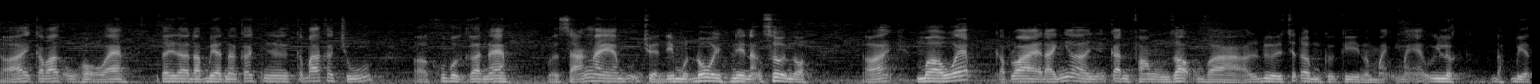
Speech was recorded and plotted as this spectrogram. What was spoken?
Đấy, các bác ủng hộ em. Đây là đặc biệt là các các bác các chú ở khu vực gần em. Và sáng nay em cũng chuyển đi một đôi lên Lạng Sơn rồi. Đấy, MUF cặp loa đánh ở những căn phòng rộng và đưa chất âm cực kỳ là mạnh mẽ uy lực đặc biệt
